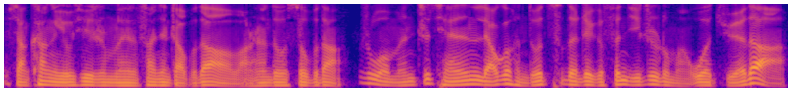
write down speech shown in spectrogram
想看个游戏什么的，发现找不到，网上都搜不到。就是我们之前聊过很多次的这个分级制度嘛，我觉得啊，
